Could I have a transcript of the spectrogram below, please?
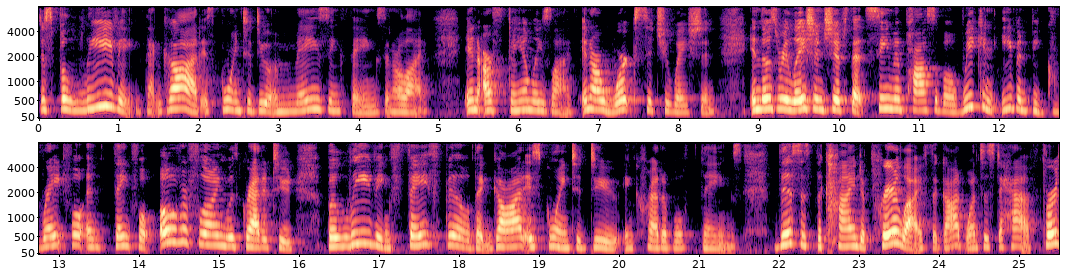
just believing that God is going to do amazing things in our life, in our family's life, in our work situation, in those relationships that seem impossible. We can even be grateful and thankful, overflowing with gratitude, believing, faith filled that God is going to do incredible things. This is the kind of prayer life that God wants us to have. 1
